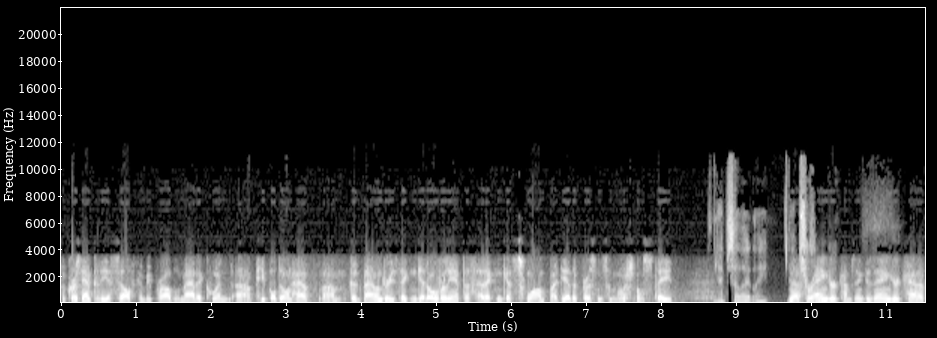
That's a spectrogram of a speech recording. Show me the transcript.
Of course, empathy itself can be problematic when uh, people don't have um, good boundaries. They can get overly empathetic and get swamped by the other person's emotional state. Absolutely. And that's where anger comes in because anger kind of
